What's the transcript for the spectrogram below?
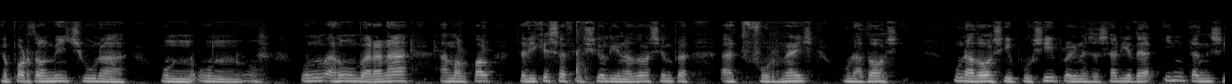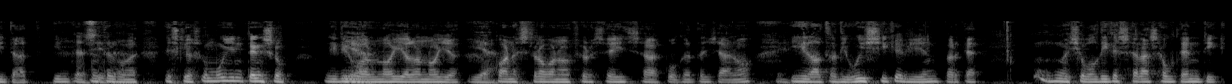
que porta al mig una, un, un, un, un berenar amb el qual, és a dir, aquesta ficció alienadora sempre et forneix una dosi una dosi possible i necessària d'intensitat. Intensitat. És que soc molt intenso, li diu yeah. el noi a la noia yeah. quan es troben al first aid a coquetejar, no? Yeah. I l'altre diu, ui, sí que bien, perquè això vol dir que seràs autèntic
